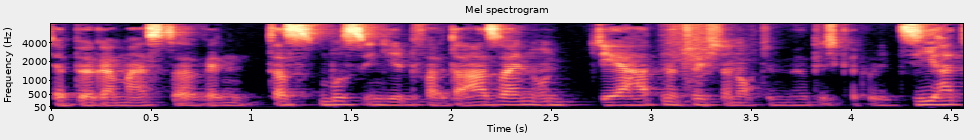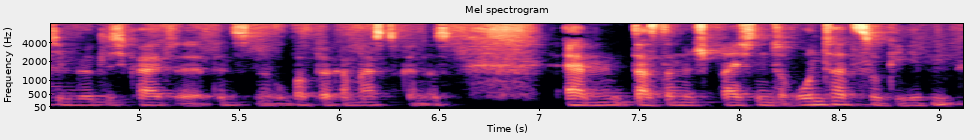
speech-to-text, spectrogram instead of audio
der Bürgermeister, wenn das muss in jedem Fall da sein. Und der hat natürlich dann auch die Möglichkeit, oder sie hat die Möglichkeit, äh, wenn es eine Oberbürgermeisterin ist, ähm, das dann entsprechend runterzugeben.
